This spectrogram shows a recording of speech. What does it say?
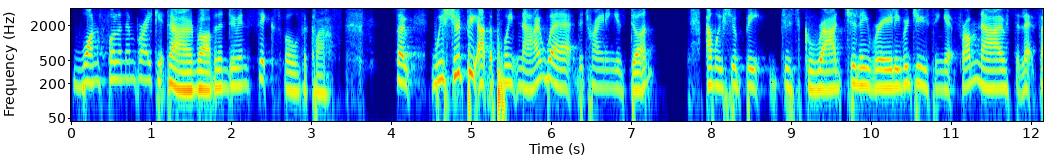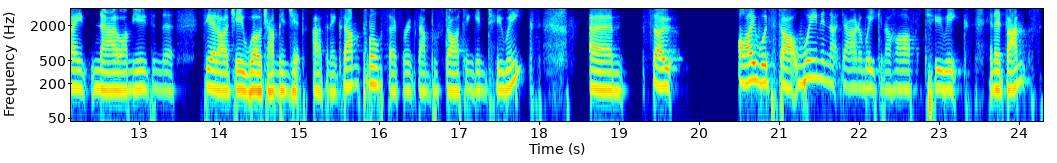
one full and then break it down rather than doing six fulls a class. So we should be at the point now where the training is done and we should be just gradually really reducing it from now. So let's say now I'm using the CLRG World Championships as an example. So, for example, starting in two weeks. Um, so I would start weaning that down a week and a half to two weeks in advance.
